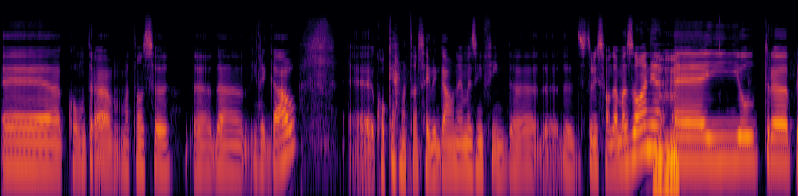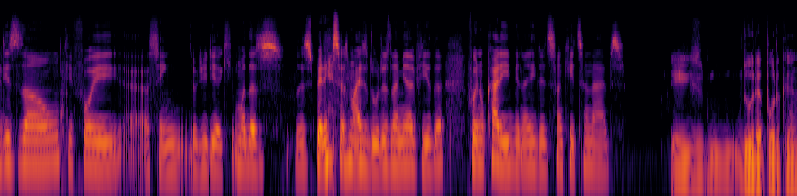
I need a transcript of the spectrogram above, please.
é, contra a matança da, da ilegal, é, qualquer matança ilegal, né? Mas enfim, da, da, da destruição da Amazônia uhum. é, e outra prisão que foi, assim, eu diria que uma das, das, experiências mais duras da minha vida foi no Caribe, na ilha de St. Kitts and Nevis. E dura porque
